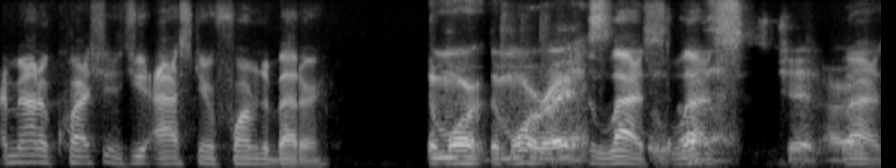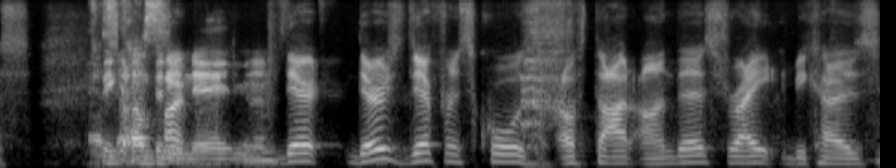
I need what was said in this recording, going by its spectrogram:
amount of questions you ask your form, the better. the more the more right Less. Less, The less, shit all right less. Speak That's company name and there there's different schools of thought on this right because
